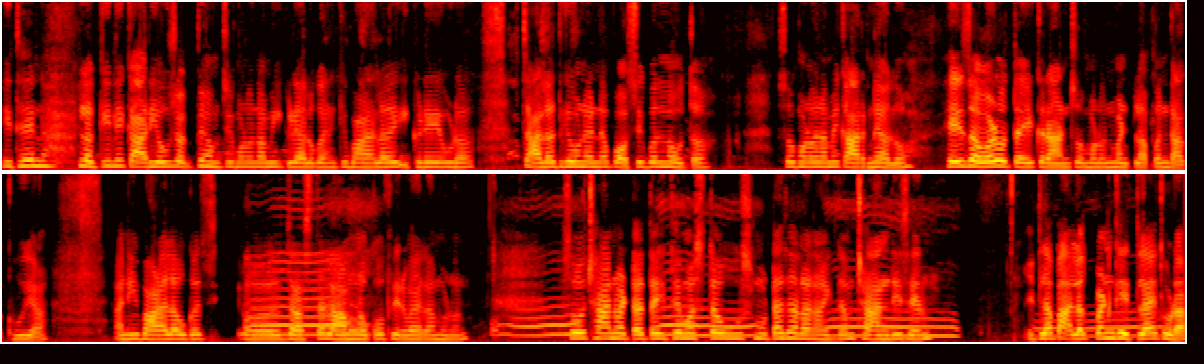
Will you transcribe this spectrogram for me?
इथे लकीली कार येऊ शकते आमची म्हणून आम्ही इकडे आलो. कारण की बाळाला इकडे एवढं चालत घेऊन येणं पॉसिबल नव्हतं. सो म्हणून आम्ही कारने आलो. हे जवळ होतं एक रान सो म्हणून म्हटलं आपण दाखवूया. आणि बाळाला उगाच जास्त लांब नको फिरवायला म्हणून. सो छान वाटतं. आता इथे मस्त ऊस मोठा झाला ना एकदम छान दिसेल. इथला पालक पण घेतलाय थोडा.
